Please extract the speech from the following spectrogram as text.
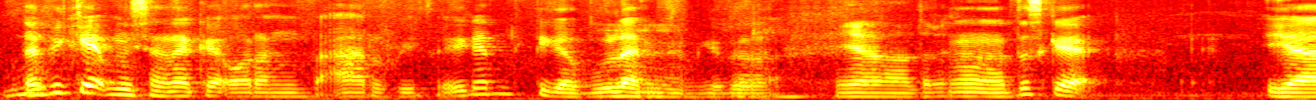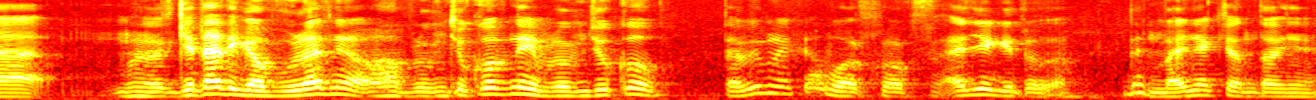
tapi kayak misalnya kayak orang taaruf gitu ini kan tiga bulan kan gitu. Loh ya terus? Nah, terus kayak ya menurut kita tiga bulan ya wah belum cukup nih belum cukup. Tapi mereka work work aja gitu loh dan banyak contohnya.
